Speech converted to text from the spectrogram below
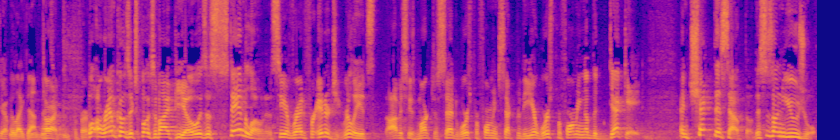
we like them. That's All right. we prefer. Well, Aramco's explosive IPO is a standalone in a sea of red for energy. Really, it's obviously, as Mark just said, worst performing sector of the year, worst performing of the decade. And check this out, though. This is unusual.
